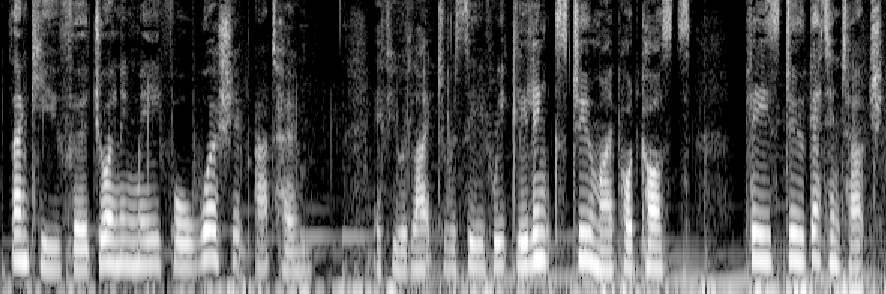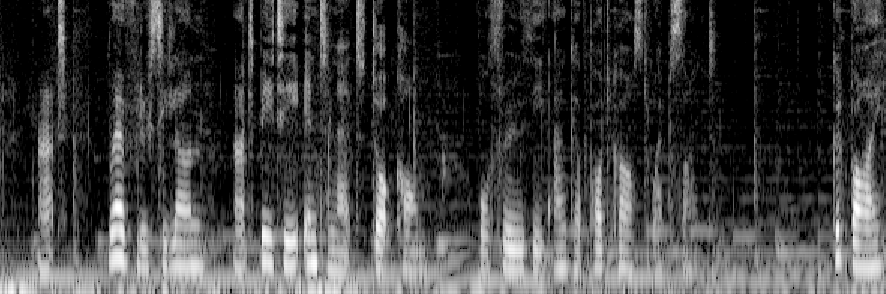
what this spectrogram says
Thank you for joining me for Worship at Home. If you would like to receive weekly links to my podcasts, please do get in touch at revlucylunn at btinternet.com or through the Anchor Podcast website. Goodbye.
